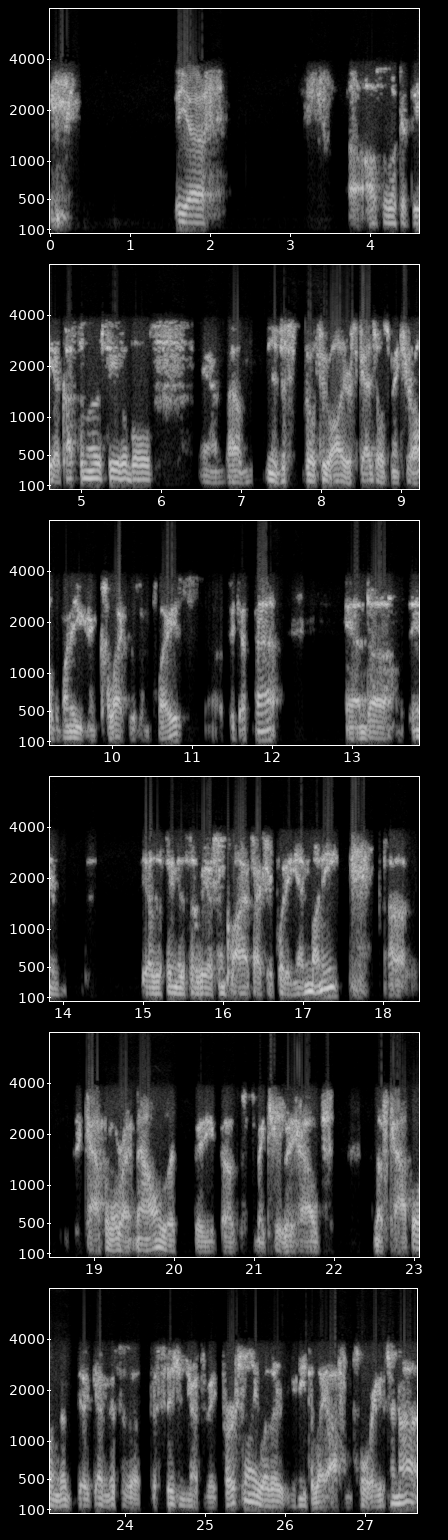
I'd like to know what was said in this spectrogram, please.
the uh, uh, also look at the uh, customer receivables and um, you just go through all your schedules, make sure all the money you can collect is in place uh, to get that. And, uh, and, the other thing is that we have some clients actually putting in money, uh, capital right now, that they uh, just to make sure they have enough capital. And again, this is a decision you have to make personally whether you need to lay off employees or not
